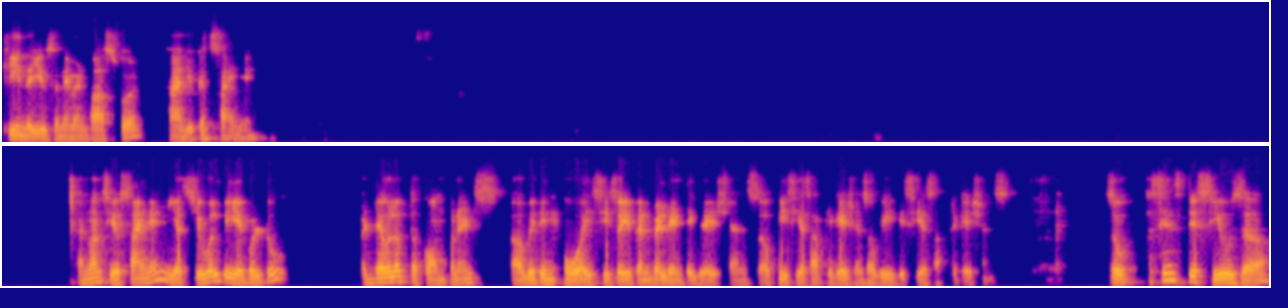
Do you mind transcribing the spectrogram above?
Key in the username and password, and you can sign in. And once you sign in, yes, you will be able to develop the components uh, within OIC. So you can build integrations of PCS applications or VBCS applications. So since this user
